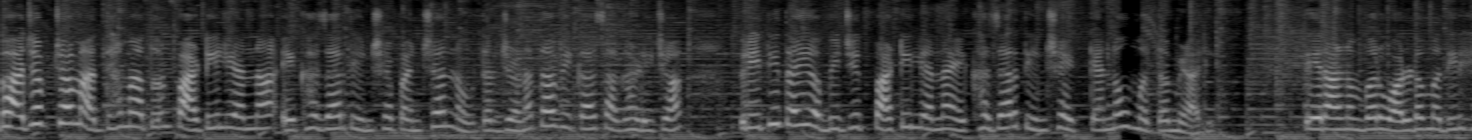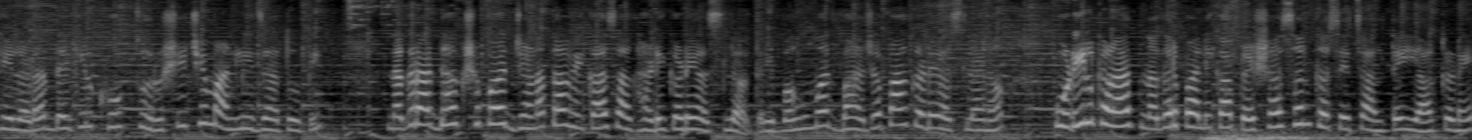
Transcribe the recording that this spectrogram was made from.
भाजपच्या माध्यमातून पाटील यांना एक हजार तीनशे पंच्याण्णव तर जनता विकास आघाडीच्या प्रीतीताई अभिजित पाटील यांना एक हजार तीनशे एक्क्याण्णव मतं मिळाली. तेरा नंबर वॉर्डमधील ही लढत देखील खूप चुरशीची मानली जात होती. नगराध्यक्षपद जनता विकास आघाडीकडे असलं तरी बहुमत भाजपाकडे असल्यानं पुढील काळात नगरपालिका प्रशासन कसे चालते याकडे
